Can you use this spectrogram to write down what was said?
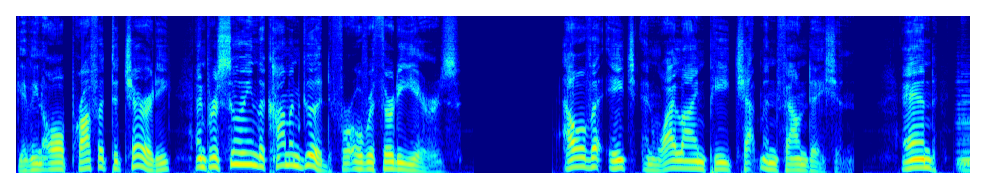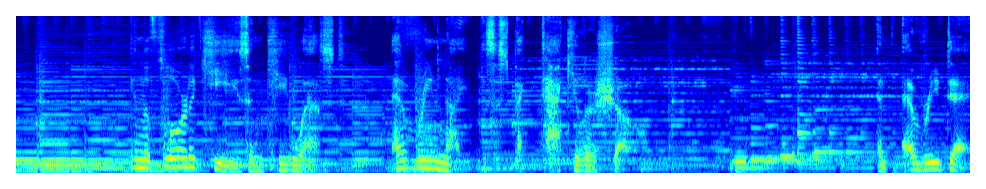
giving all profit to charity and pursuing the common good for over 30 years, Alva H. and Wyline P. Chapman Foundation, and in the Florida Keys and Key West, every night is a spectacular show. And every day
